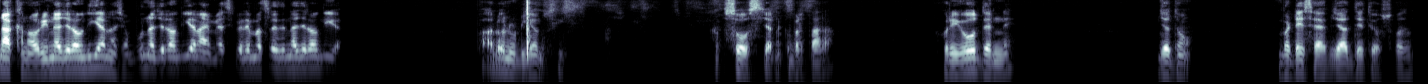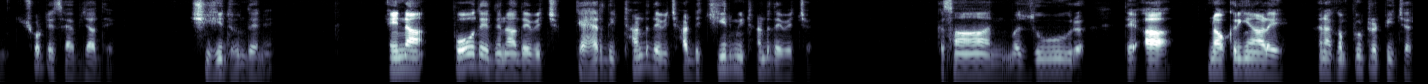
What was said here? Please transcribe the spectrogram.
ਨਾ ਖਨੌਰੀ ਨਜ਼ਰ ਆਉਂਦੀ ਆ, ਨਾ ਸ਼ੰਭੂ ਨਜ਼ਰ ਆਉਂਦੀ ਆ, ਨਾ ਐਮਐਸਪੀ ਦੇ ਮਸਲੇ ਤੇ ਨਜ਼ਰ ਆਉਂਦੀ ਆ। ਪਾ ਲਓ ਲੁੱਡੀਆਂ ਤੁਸੀਂ। ਅਫਸੋਸਜਨਕ ਵਰਤਾਰਾ। ਔਰ ਇਹ ਉਹ ਦਿਨ ਨੇ ਜਦੋਂ ਵੱਡੇ ਸਾਹਿਬਜ਼ਾਦੇ ਤੇ ਉਸ ਵਕਤ ਛੋਟੇ ਸਾਹਿਬਜ਼ਾਦੇ ਸ਼ਹੀਦ ਹੁੰਦੇ ਨੇ। ਇਹਨਾਂ ਪੋਹ ਦੇ ਦਿਨਾਂ ਦੇ ਵਿੱਚ, ਕਹਿਰ ਦੀ ਠੰਡ ਦੇ ਵਿੱਚ, ਹੱਡ ਚੀਰਮੀ ਠੰਡ ਦੇ ਵਿੱਚ ਕਿਸਾਨ, ਮਜ਼ਦੂਰ ਤੇ ਆ ਨੌਕਰੀਆਂ ਵਾਲੇ ਇਹਨਾਂ ਕੰਪਿਊਟਰ ਟੀਚਰ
